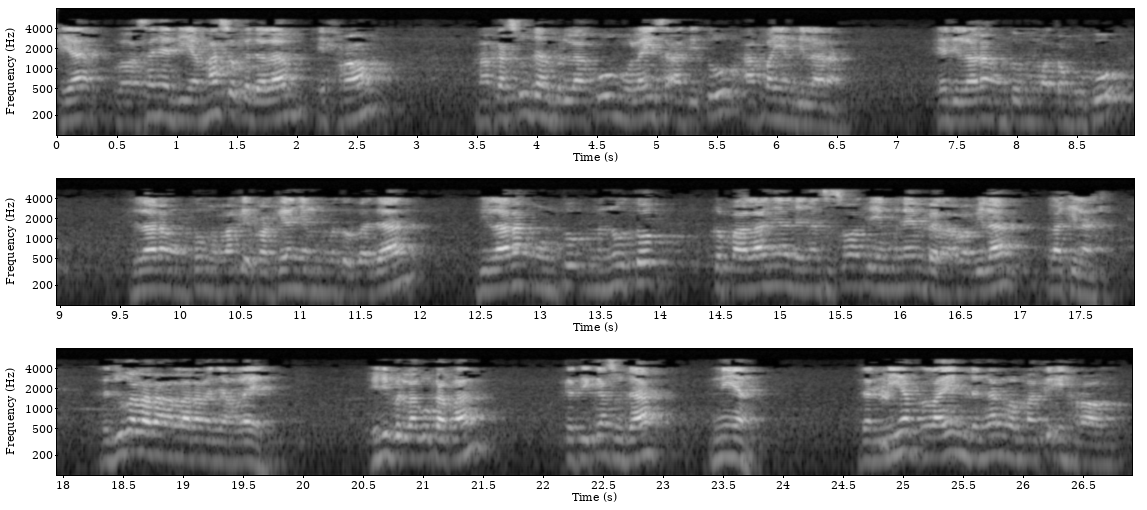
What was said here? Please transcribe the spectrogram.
ya bahwasanya dia masuk ke dalam ihram maka sudah berlaku mulai saat itu apa yang dilarang. Ya dilarang untuk memotong kuku, dilarang untuk memakai pakaian yang membentuk badan, dilarang untuk menutup kepalanya dengan sesuatu yang menempel apabila laki-laki. Dan juga larangan-larangan yang lain. Ini berlaku kapan? Ketika sudah niat. Dan niat lain dengan memakai ihram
